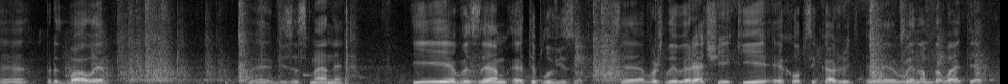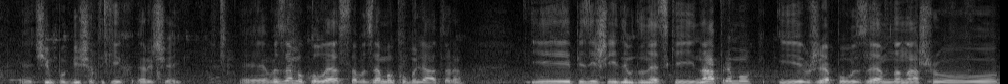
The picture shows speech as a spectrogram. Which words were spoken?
е, придбали е, бізнесмени. І веземо е, тепловізор. Це важливі речі, які е, хлопці кажуть, е, ви нам давайте е, чим побільше таких речей. Е, Веземо колеса, веземо акумулятора. І пізніше їдемо в Донецький напрямок і вже повеземо на нашу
